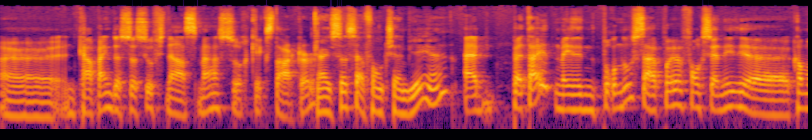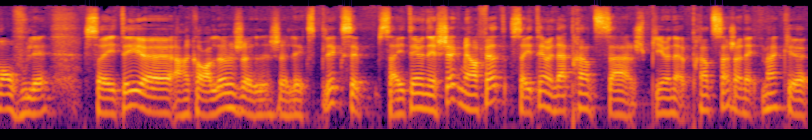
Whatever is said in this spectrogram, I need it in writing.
une campagne de sociofinancement sur Kickstarter. ça, ça fonctionne bien, hein? Peut-être, mais pour nous, ça n'a pas fonctionné euh, comme on voulait. Ça a été, euh, encore là, je, je l'explique, ça a été un échec, mais en fait, ça a été un apprentissage. Puis un apprentissage, honnêtement, que,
